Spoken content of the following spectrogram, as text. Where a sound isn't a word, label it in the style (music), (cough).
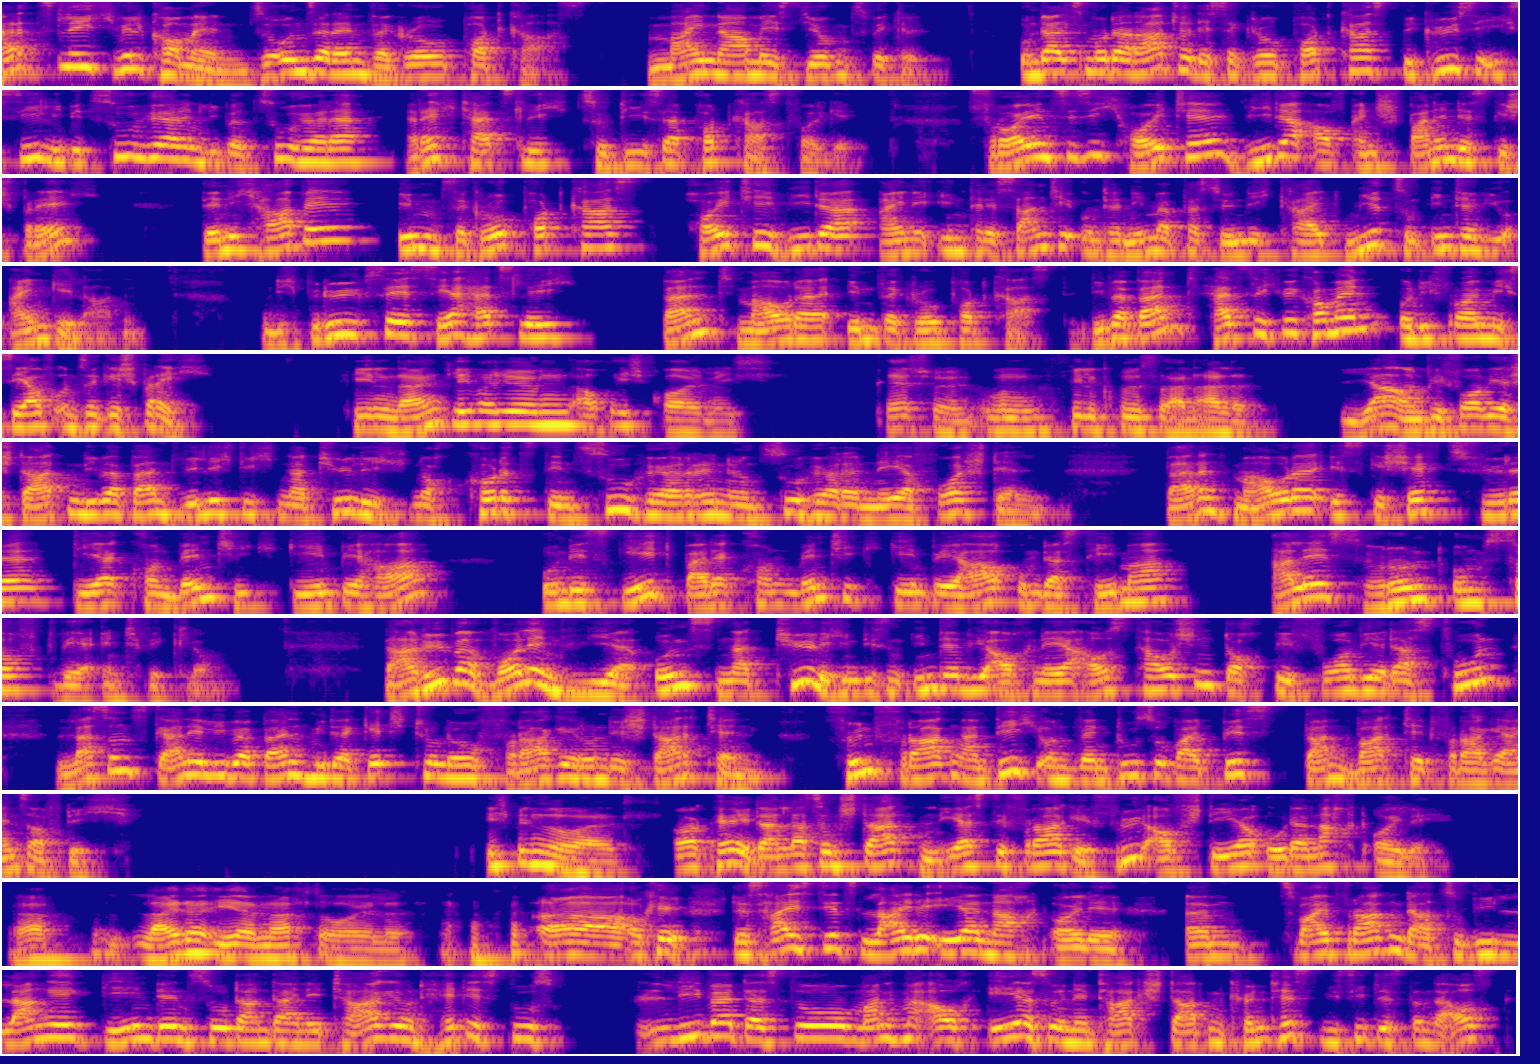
Herzlich willkommen zu unserem The Grow Podcast. Mein Name ist Jürgen Zwickel und als Moderator des The Grow Podcast begrüße ich Sie, liebe Zuhörerinnen, liebe Zuhörer, recht herzlich zu dieser Podcast-Folge. Freuen Sie sich heute wieder auf ein spannendes Gespräch, denn ich habe im The Grow Podcast heute wieder eine interessante Unternehmerpersönlichkeit mir zum Interview eingeladen. Und ich begrüße sehr herzlich Bernd Maurer im The Grow Podcast. Lieber Bernd, herzlich willkommen und ich freue mich sehr auf unser Gespräch. Vielen Dank, lieber Jürgen. Auch ich freue mich. Sehr schön und viele Grüße an alle. Ja, und bevor wir starten, lieber Bernd, will ich dich natürlich noch kurz den Zuhörerinnen und Zuhörern näher vorstellen. Bernd Maurer ist Geschäftsführer der Conventic GmbH und es geht bei der Conventic GmbH um das Thema alles rund um Softwareentwicklung. Darüber wollen wir uns natürlich in diesem Interview auch näher austauschen. Doch bevor wir das tun, lass uns gerne, lieber Bernd, mit der Get-to-Know-Fragerunde starten. Fünf Fragen an dich und wenn du soweit bist, dann wartet Frage 1 auf dich. Ich bin soweit. Okay, dann lass uns starten. Erste Frage: Frühaufsteher oder Nachteule? Ja, leider eher Nachteule. Ah, okay. Das heißt jetzt leider eher Nachteule. Ähm, zwei Fragen dazu. Wie lange gehen denn so dann deine Tage und hättest du es lieber, dass du manchmal auch eher so in den Tag starten könntest? Wie sieht es dann aus?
